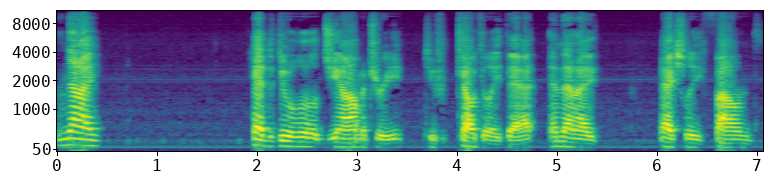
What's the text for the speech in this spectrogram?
Now I had to do a little geometry to calculate that and then I actually found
